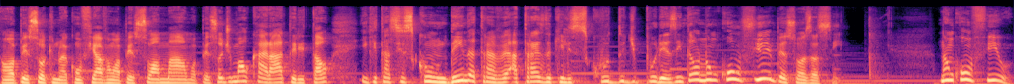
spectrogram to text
é uma pessoa que não é confiável, uma pessoa má, uma pessoa de mau caráter e tal, e que tá se escondendo atrás daquele escudo de pureza. Então eu não confio em pessoas assim. Não confio.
